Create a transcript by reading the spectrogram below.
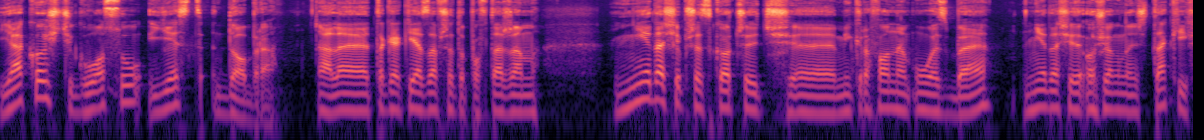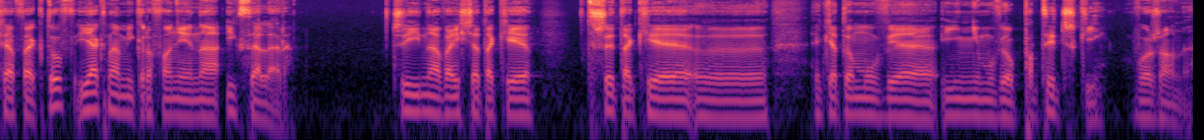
Jakość głosu jest dobra, ale tak jak ja zawsze to powtarzam, nie da się przeskoczyć e, mikrofonem USB, nie da się osiągnąć takich efektów jak na mikrofonie na XLR. Czyli na wejścia takie, trzy takie, yy, jak ja to mówię, inni mówią, patyczki włożone.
